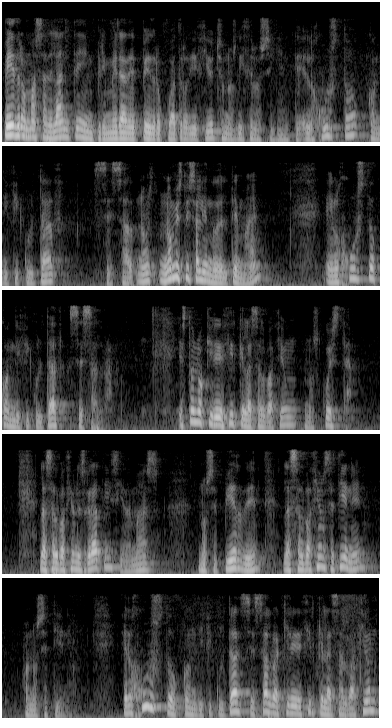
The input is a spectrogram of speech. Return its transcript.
Pedro más adelante, en primera de Pedro 4:18, nos dice lo siguiente, el justo con dificultad se salva. No, no me estoy saliendo del tema, ¿eh? El justo con dificultad se salva. Esto no quiere decir que la salvación nos cuesta. La salvación es gratis y además no se pierde. La salvación se tiene o no se tiene. El justo con dificultad se salva quiere decir que la salvación,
